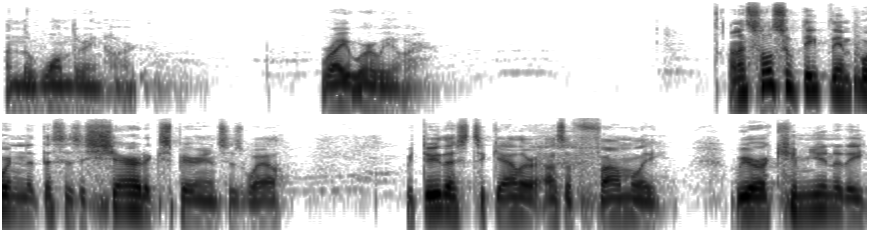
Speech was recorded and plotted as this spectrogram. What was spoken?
and the wandering heart. Right where we are. And it's also deeply important that this is a shared experience as well. We do this together as a family we are a community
